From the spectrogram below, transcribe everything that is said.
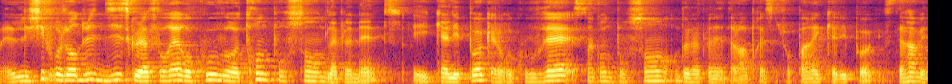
Les chiffres aujourd'hui disent que la forêt recouvre 30% de la planète et qu'à l'époque, elle recouvrait 50% de la planète. Alors après, c'est toujours pareil qu'à l'époque, etc. Mais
